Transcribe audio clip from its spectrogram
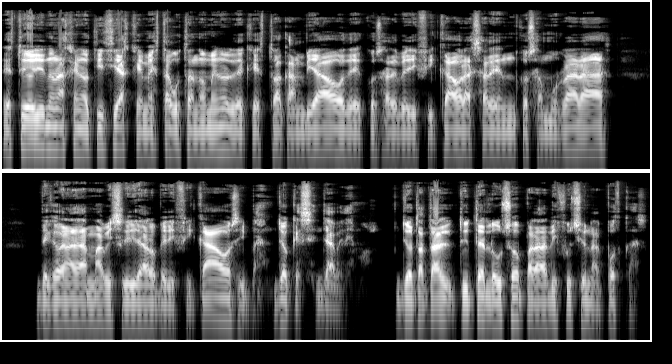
Estoy oyendo unas noticias que me está gustando menos de que esto ha cambiado, de cosas de verificar, ahora salen cosas muy raras, de que van a dar más visibilidad a los verificados y yo qué sé, ya veremos. Yo total Twitter lo uso para difusión al podcast.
